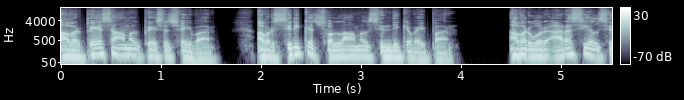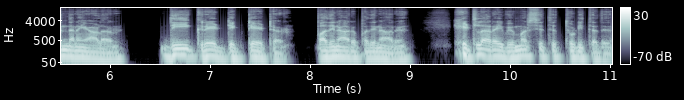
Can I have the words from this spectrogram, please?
அவர் பேசாமல் பேசச் செய்வார். அவர் சிரிக்கச் சொல்லாமல் சிந்திக்க வைப்பார். அவர் ஒரு அரசியல் சிந்தனையாளர். The great dictator. பதினாறு பதினாறு. ஹிட்லரை விமர்சித்து துடித்தது.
